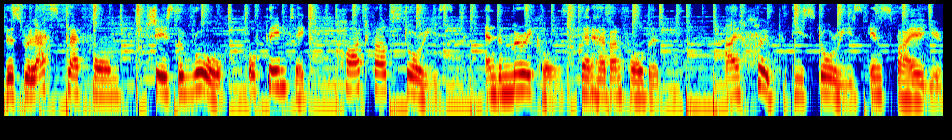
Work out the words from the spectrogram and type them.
This relaxed platform shares the raw, authentic, heartfelt stories and the miracles that have unfolded. I hope these stories inspire you.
